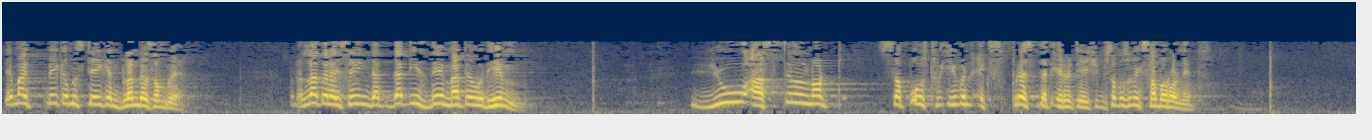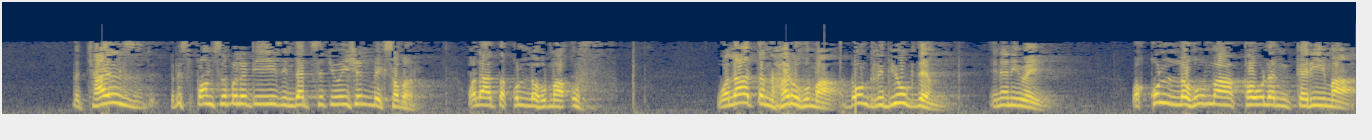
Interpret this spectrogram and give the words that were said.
They might make a mistake and blunder somewhere. But Allah Ta'ala is saying that that is their matter with Him. You are still not supposed to even express that irritation. You're supposed to make sabr on it. The child's responsibilities in that situation make sabr. وَلَا تَقُلْ لَهُمَا أُفْ وَلَا تَنْهَرْهُمَا Don't rebuke them in any way. وَقُلْ لَهُمَا قَوْلًا كَرِيمًا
